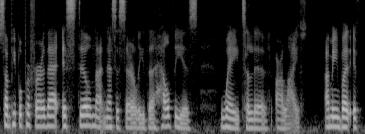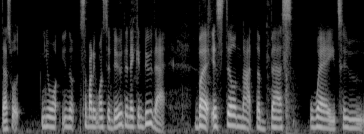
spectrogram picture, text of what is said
some people prefer that. It's still not necessarily the healthiest way to live our lives. I mean, but if that's what you want, you know, somebody wants to do, then they can do that. But it's still not the best way to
